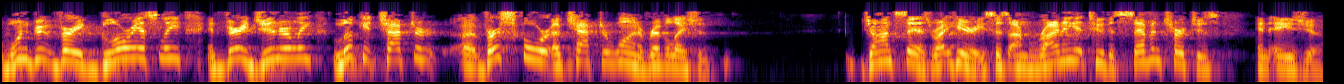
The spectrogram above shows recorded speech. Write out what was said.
one group very gloriously and very generally. Look at chapter, uh, verse 4 of chapter 1 of Revelation. John says right here, he says, I'm writing it to the seven churches in Asia.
